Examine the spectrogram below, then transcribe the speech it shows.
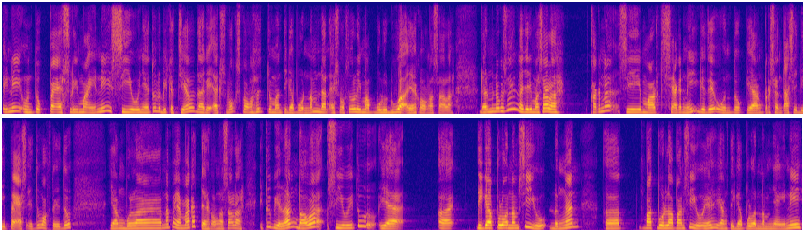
ini untuk PS5 ini CU-nya itu lebih kecil dari Xbox kalau nggak salah cuma 36 dan Xbox itu 52 ya kalau nggak salah. Dan menurut saya nggak jadi masalah karena si Mark Cerny gitu ya untuk yang presentasi di PS itu waktu itu yang bulan apa ya Maret ya kalau nggak salah itu bilang bahwa CU itu ya uh, 36 CU dengan uh, 48 CU ya, yang 36-nya ini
